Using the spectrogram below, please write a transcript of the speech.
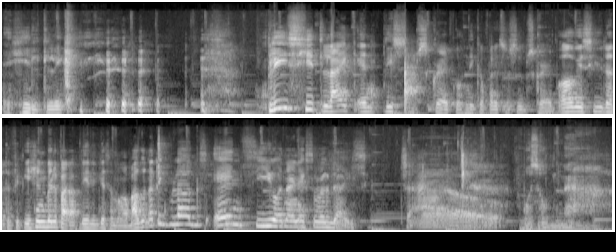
hit like. please hit like and please subscribe kung hindi ka pa nagsusubscribe. Always hit notification bell para updated ka sa mga bago nating vlogs. And see you on our next vlog, guys. Ciao! Busog na.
